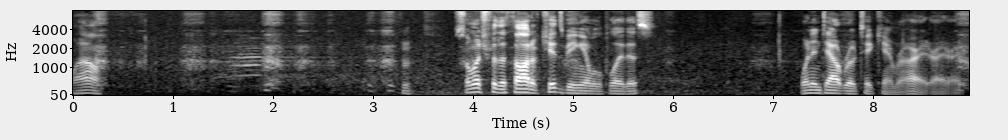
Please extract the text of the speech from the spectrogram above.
Wow. Hmm. so much for the thought of kids being able to play this. When in doubt, rotate camera. Alright, alright, alright.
